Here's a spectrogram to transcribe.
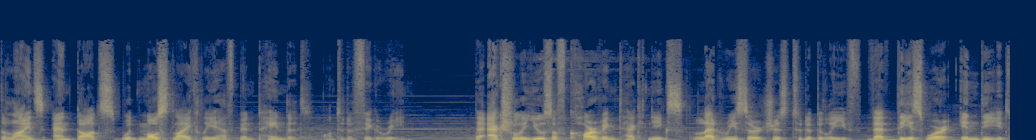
the lines and dots would most likely have been painted onto the figurine. The actual use of carving techniques led researchers to the belief that these were indeed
